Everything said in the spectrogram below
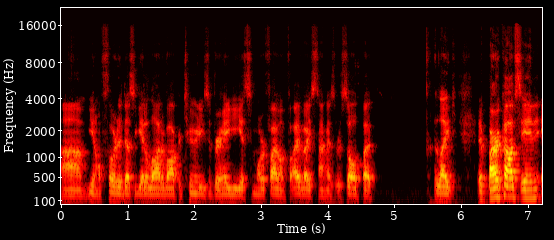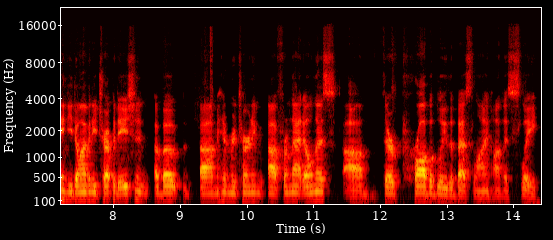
um, you know, Florida doesn't get a lot of opportunities. and Verhaeghe gets some more five on five ice time as a result. But like, if Barkov's in and you don't have any trepidation about um, him returning uh, from that illness, um, they're probably the best line on this slate.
